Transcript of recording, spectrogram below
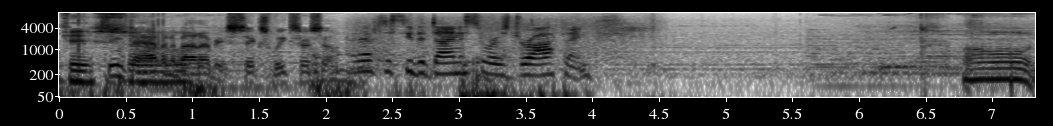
Okay, Seems so... to happen about every six weeks or so. I'd have to see the dinosaurs dropping. Oh,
